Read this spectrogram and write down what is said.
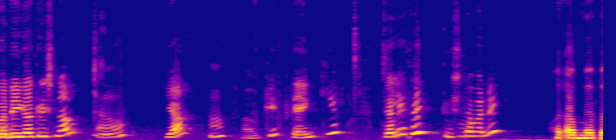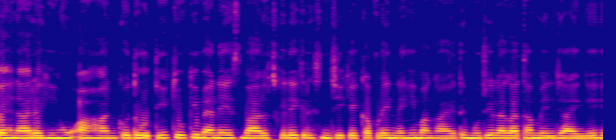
बनेगा कृष्णा? या ओके थैंक यू चले फिर कृष्णा बने। और अब मैं पहना रही हूँ आहान को धोती क्योंकि मैंने इस बार उसके लिए कृष्ण जी के कपड़े नहीं मंगाए थे। मुझे लगा था मिल जाएँगे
